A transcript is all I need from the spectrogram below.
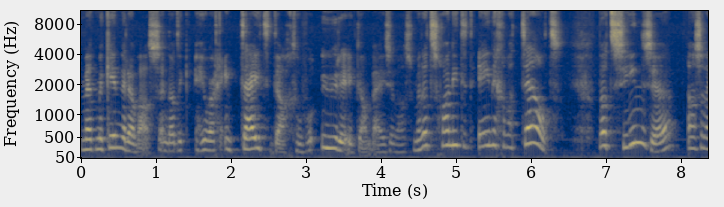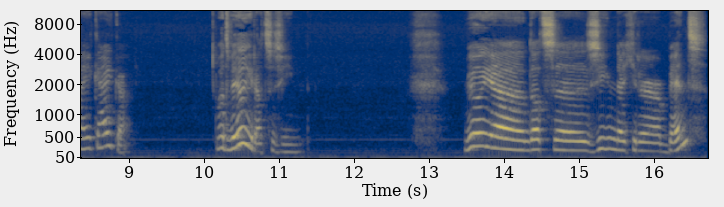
met mijn kinderen was en dat ik heel erg in tijd dacht hoeveel uren ik dan bij ze was. Maar dat is gewoon niet het enige wat telt. Wat zien ze als ze naar je kijken? Wat wil je dat ze zien? Wil je dat ze zien dat je er bent?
